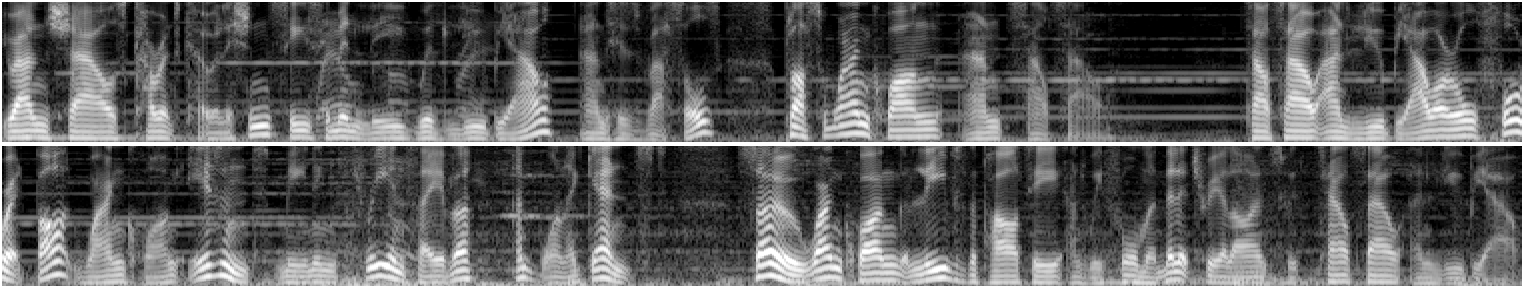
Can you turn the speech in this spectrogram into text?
Yuan Shao's current coalition sees him in league with Liu Biao and his vassals, plus Wang Kuang and Cao Cao. Cao Cao and Liu Biao are all for it, but Wang Kuang isn't, meaning three in favour and one against. So Wang Kuang leaves the party and we form a military alliance with Cao Cao and Liu Biao.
